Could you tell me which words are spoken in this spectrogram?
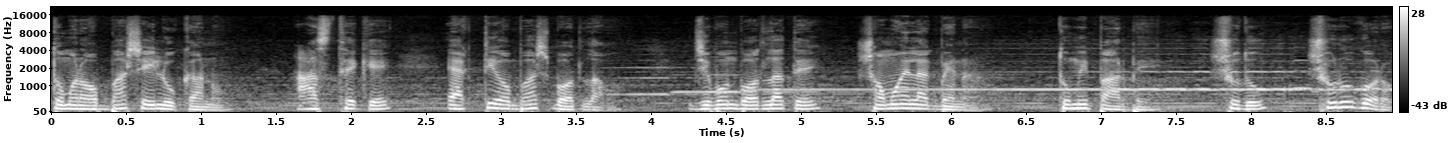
তোমার অভ্যাসেই লুকানো। আজ থেকে একটি অভ্যাস বদলাও। জীবন বদলাতে সময় লাগবে না। তুমি পারবে। শুধু শুরু করো।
